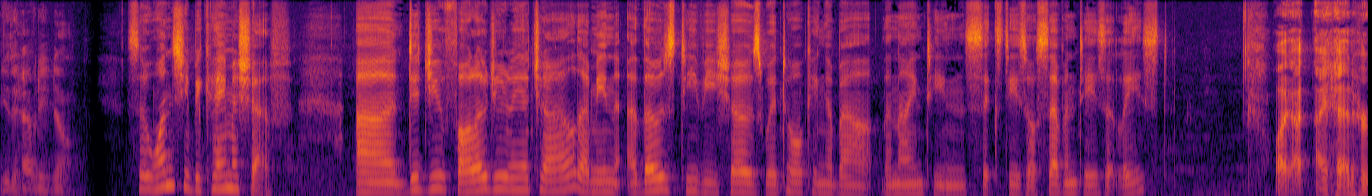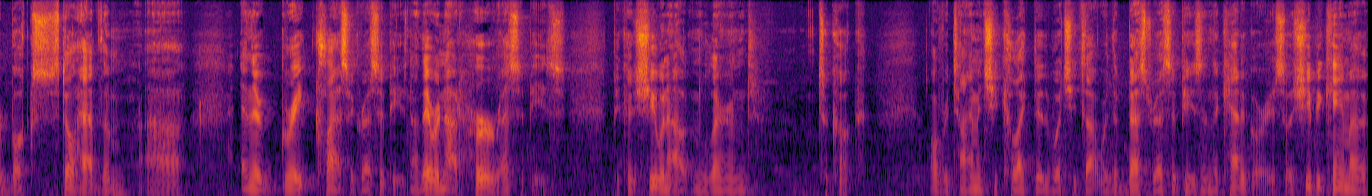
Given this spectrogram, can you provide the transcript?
you either have it or you don't. So, once you became a chef, uh, did you follow Julia Child? I mean, those TV shows we're talking about the 1960s or 70s at least? Well, I, I had her books, still have them, uh, and they're great classic recipes. Now, they were not her recipes because she went out and learned to cook over time, and she collected what she thought were the best recipes in the category. So she became a,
